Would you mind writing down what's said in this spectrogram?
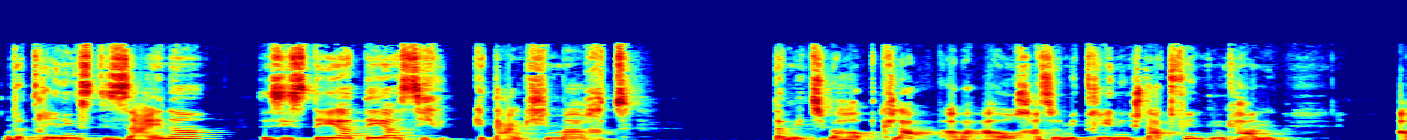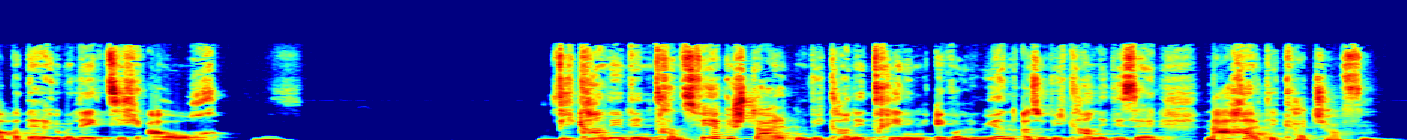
Und der Trainingsdesigner, das ist der, der sich Gedanken macht, damit es überhaupt klappt, aber auch, also damit Training stattfinden kann. Aber der überlegt sich auch, wie kann ich den Transfer gestalten, wie kann ich Training evaluieren, also wie kann ich diese Nachhaltigkeit schaffen.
